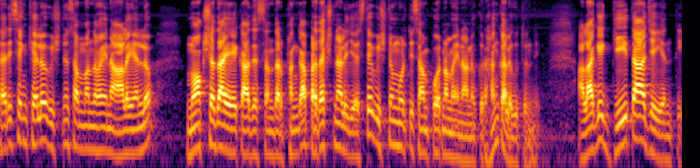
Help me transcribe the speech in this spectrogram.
సరి సంఖ్యలో విష్ణు సంబంధమైన ఆలయంలో మోక్షద ఏకాదశి సందర్భంగా ప్రదక్షిణలు చేస్తే విష్ణుమూర్తి సంపూర్ణమైన అనుగ్రహం కలుగుతుంది. అలాగే గీతా జయంతి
